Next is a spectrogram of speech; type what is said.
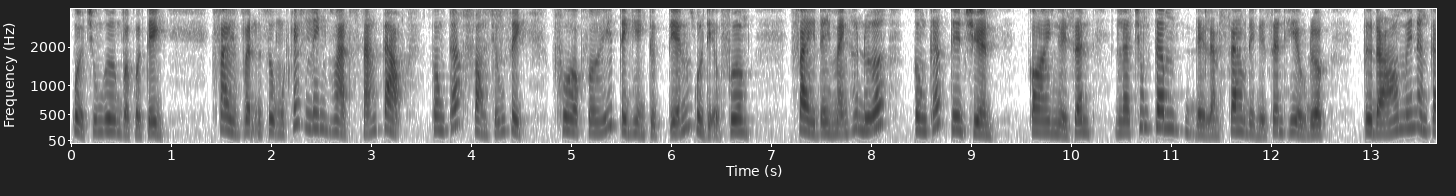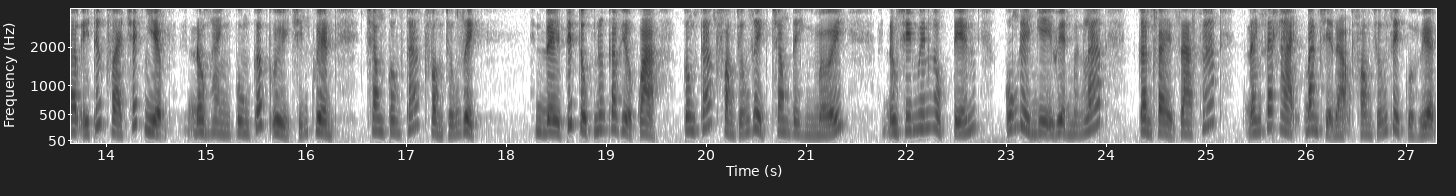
của Trung ương và của tỉnh, phải vận dụng một cách linh hoạt sáng tạo công tác phòng chống dịch phù hợp với tình hình thực tiễn của địa phương, phải đẩy mạnh hơn nữa công tác tuyên truyền, coi người dân là trung tâm để làm sao để người dân hiểu được, từ đó mới nâng cao ý thức và trách nhiệm đồng hành cung cấp ủy chính quyền trong công tác phòng chống dịch. Để tiếp tục nâng cao hiệu quả công tác phòng chống dịch trong tình hình mới, đồng chí Nguyễn Ngọc Tiến cũng đề nghị huyện Mường Lát cần phải ra soát, đánh giá lại ban chỉ đạo phòng chống dịch của huyện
